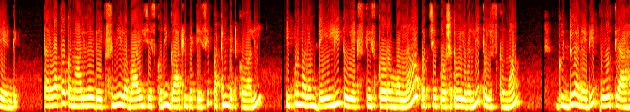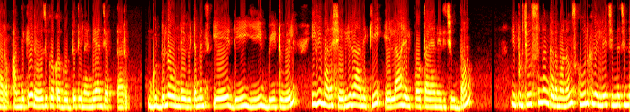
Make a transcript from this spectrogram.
చేయండి. తర్వాత ఒక నాలుగైదు ఎగ్స్ని ఇలా బాయిల్ చేసుకొని ఘాట్లు పెట్టేసి పక్కన పెట్టుకోవాలి. ఇప్పుడు మనం డైలీ టూ ఎగ్స్ తీసుకోవడం వల్ల వచ్చే పోషక విలువల్ని తెలుసుకుందాం. గుడ్డు అనేది పూర్తి ఆహారం అందుకే రోజుకొక గుడ్డు తినండి అని చెప్తారు. గుడ్డులో ఉండే vitamins A D E B twelve ఇవి మన శరీరానికి ఎలా హెల్ప్ అవుతాయి అనేది చూద్దాం. ఇప్పుడు చూస్తున్నాం కదా మనం స్కూల్కి వెళ్ళే చిన్న చిన్న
